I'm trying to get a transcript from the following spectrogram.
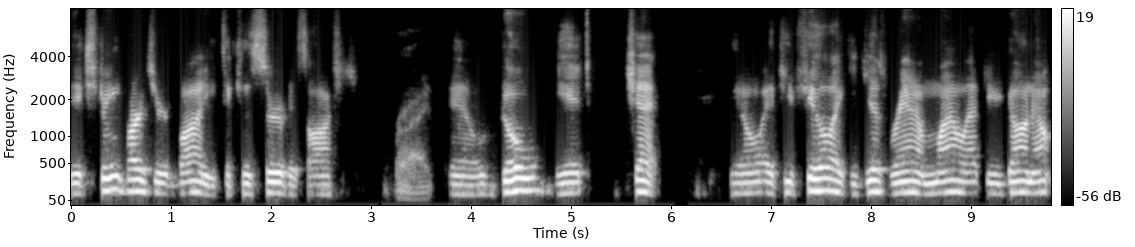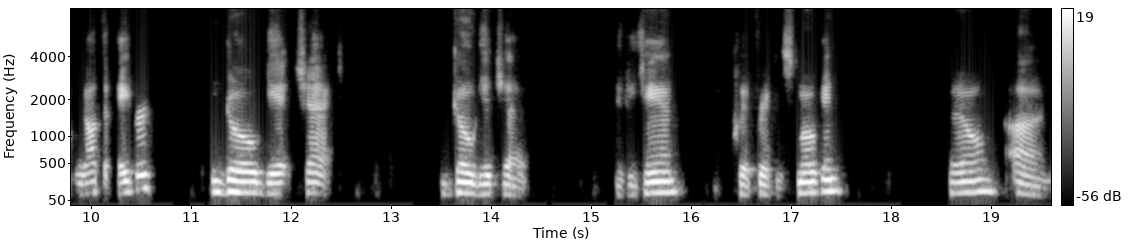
the extreme parts of your body to conserve its oxygen Right. you know, go get checked. You know, if you feel like you just ran a mile after you've gone out and got the paper, go get checked. Go get checked. If you can, quit freaking smoking. You know, um,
